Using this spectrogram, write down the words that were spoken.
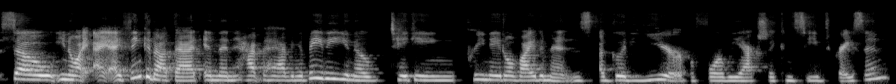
so you know I, I think about that and then have, having a baby you know taking prenatal vitamins a good year before we actually conceived grayson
